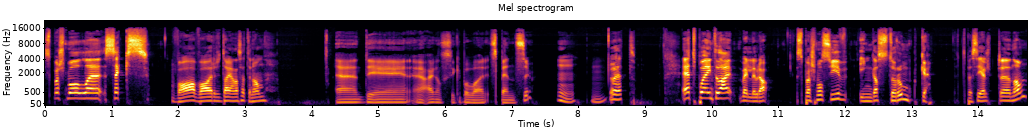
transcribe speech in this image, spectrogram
Spørsmål seks. Hva var Dianas etternavn? Eh, det er jeg ganske sikker på var Spencer. Mm. Mm. Du har rett. Ett poeng til deg. Veldig bra. Spørsmål syv. Inga Strumpke. Et spesielt eh, navn.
